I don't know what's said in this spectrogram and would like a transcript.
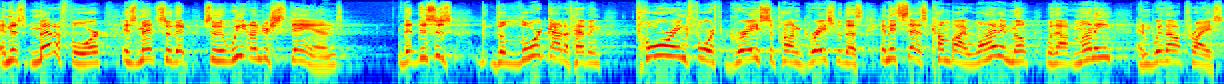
And this metaphor is meant so that, so that we understand that this is the Lord God of heaven pouring forth grace upon grace with us. And it says, Come buy wine and milk without money and without price.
